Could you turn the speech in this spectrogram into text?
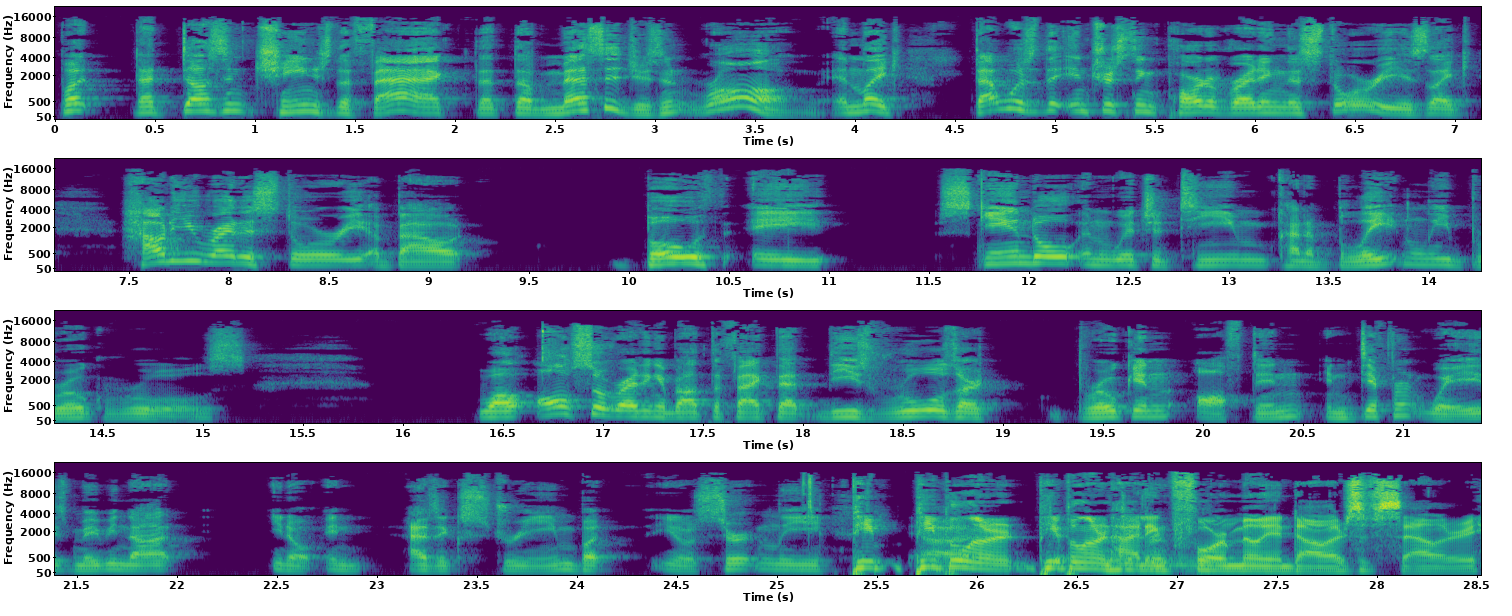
But that doesn't change the fact that the message isn't wrong. And like that was the interesting part of writing this story is like how do you write a story about both a scandal in which a team kind of blatantly broke rules while also writing about the fact that these rules are broken often in different ways, maybe not, you know, in as extreme, but you know, certainly Pe- people Uh, aren't people aren't hiding four million dollars of salary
